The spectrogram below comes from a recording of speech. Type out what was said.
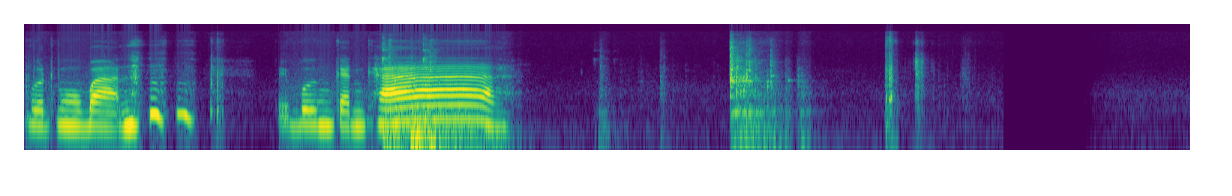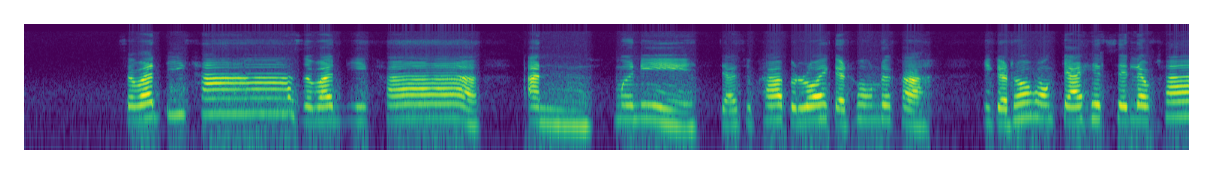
เบิดหมู่บ้าน ไปเบิ่งกันค่ะสวัสดีค่ะ สวัสดีค่ะ อันเมื่อนี้จ้าสิพาไปร้อยกระทงด้วยค่ะนี่กระทงของจ้าเฮ็ดเสร็จแล้วค่ะ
